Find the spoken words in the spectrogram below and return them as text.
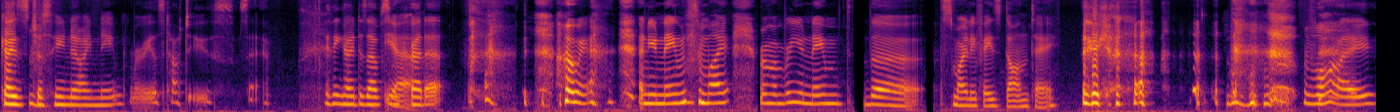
Guys, just so you know, I named Maria's tattoos, so I think I deserve some Yeah. credit. Oh yeah, and you named my. Remember, you named the smiley face Dante. Why?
